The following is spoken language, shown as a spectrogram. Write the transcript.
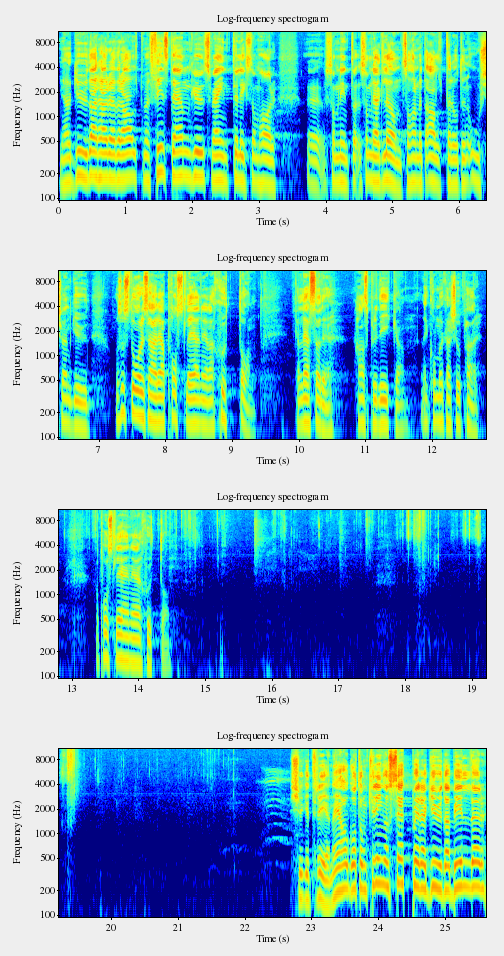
Ni har gudar här överallt, men finns det en Gud som jag inte liksom har, eh, som ni, inte, som ni har glömt, så har de ett altare åt en okänd Gud. Och så står det så här i Apostlagärningarna 17. Jag kan läsa det, hans predikan. Den kommer kanske upp här. Apostlagärningarna 17. 23. När jag har gått omkring och sett på era gudabilder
